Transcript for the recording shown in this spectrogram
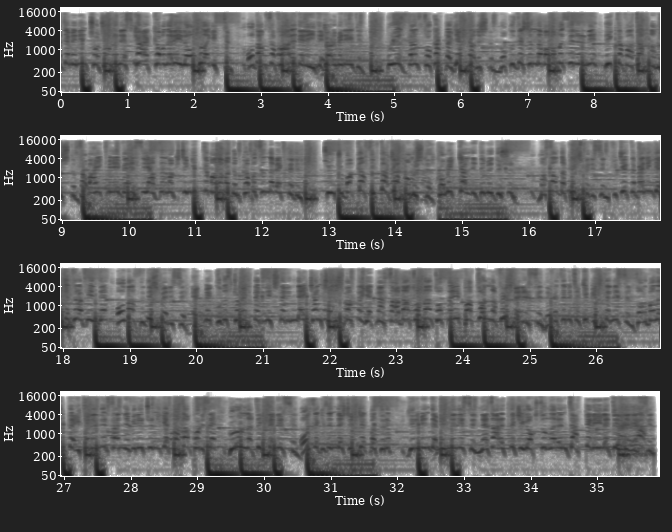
Hademenin çocuğunun eski ayakkabılarıyla okula gittim. Odamsa fare deliydi Görmeliydin. Bu yüzden sokakla yep tanıştım. 9 yaşında babamın sinirini ilk defa tatmamıştım. Sabah ekmeği veresi yazdırmak için gittim alamadım. Kapısında bekledim. Çünkü bakkal siftah yapmamıştı. Komik geldi değil mi? Düşün yoksulların dertleriyle dinlenirsin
